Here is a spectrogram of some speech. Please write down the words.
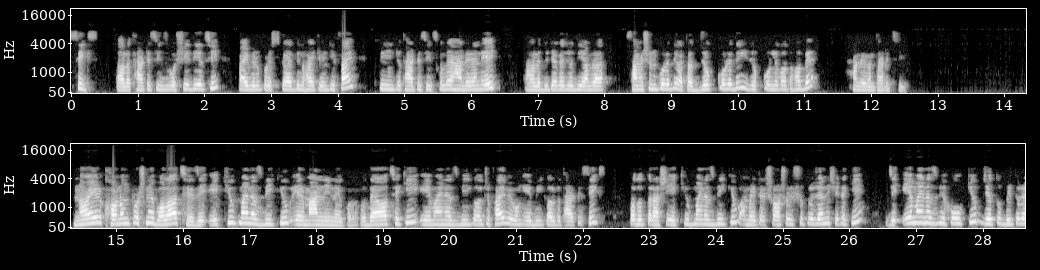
সিক্স তাহলে থার্টি সিক্স বসিয়ে দিয়েছি। ফাইভের উপর স্কোয়ার দিলে হয় twenty five three into thirty six করলে হান্ড্রেড অ্যান্ড এইট তাহলে দুইটাকে যদি আমরা সামেশন করে দিই, অর্থাৎ যোগ করে দিই, যোগ করলে কত হবে? হান্ড্রেড অ্যান্ড থার্টি থ্রি নয়ের খনং প্রশ্নে বলা আছে যে A cube minus B cube এর মান নির্ণয় করো। তো দেওয়া আছে কি? A minus B equal to five এবং A B equal to thirty six প্রদত্ত রাশি A cube minus B cube. আমরা এটার সরাসরি সূত্র জানি, সেটা কি? যে A minus B whole cube, যেহেতু ভিতরে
